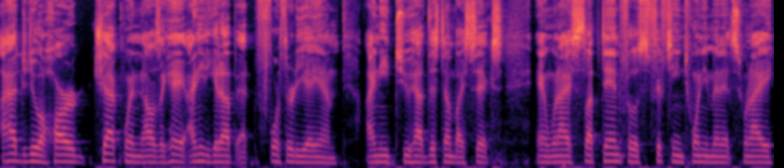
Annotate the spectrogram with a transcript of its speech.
I had to do a hard check when I was like, "Hey, I need to get up at 4:30 a.m. I need to have this done by 6." And when I slept in for those 15 20 minutes, when I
